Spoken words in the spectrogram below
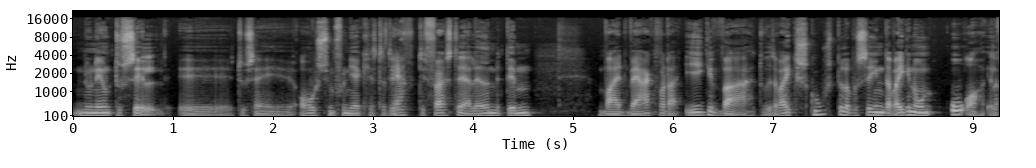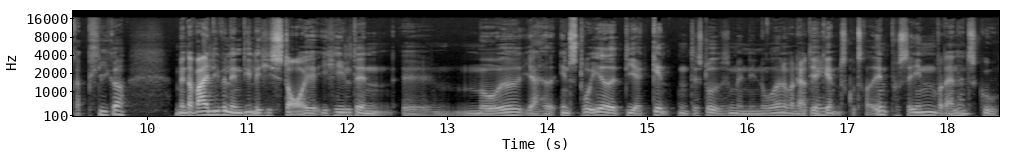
nu nævnte du selv, øh, du sagde Aarhus Symfoniorkester, det, ja. det første jeg lavede med dem, var et værk, hvor der ikke var, du ved, der var ikke skuespillere på scenen, der var ikke nogen ord eller replikker, men der var alligevel en lille historie i hele den øh, måde, jeg havde instrueret dirigenten. Det stod simpelthen i noderne, hvordan okay. dirigenten skulle træde ind på scenen, hvordan mm. han skulle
